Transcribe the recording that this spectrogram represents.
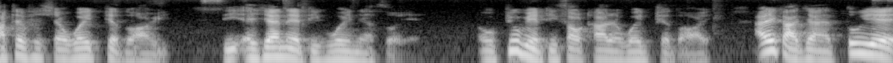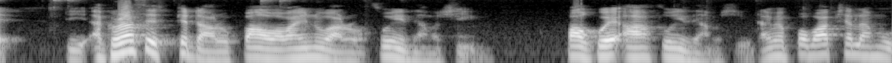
artificial weight ဖြစ်သွားပြီဒီအရန်နဲ့ဒီ weight နဲ့ဆိုရင်ဟိုပြုပြင်တိဆောက်ထားတဲ့ weight ဖြစ်သွားပြီအဲ့ဒီခါကျရင်သူ့ရဲ့ဒီ aggressive ဖြစ်တာတို့ power ဘိုင်းတို့ကတော့စိုးရင်စရာမရှိဘူးပောက်ကွဲအားစိုးရင်စရာမရှိဘူးဒါပေမဲ့ပေါ်ပါဖြက်လက်မှု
